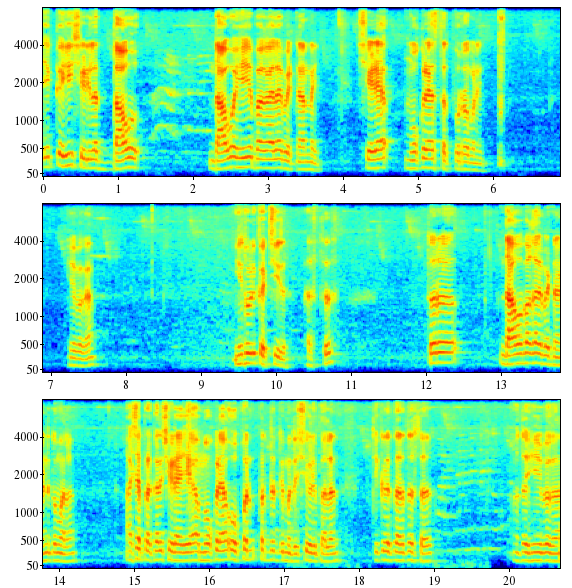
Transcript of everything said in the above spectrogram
एकही शेळीला दाव दावं हे बघायला भेटणार नाही. शेळ्या मोकळ्या असतात पूर्णपणे. हे बघा. ही थोडी कच्ची असतं. तर दावं बघायला भेटणार नाही तुम्हाला. अशा प्रकारे शेळ्या ह्या मोकळ्या ओपन पद्धतीमध्ये शेळी पालन तिकडे करत असतात. आता ही बघा.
